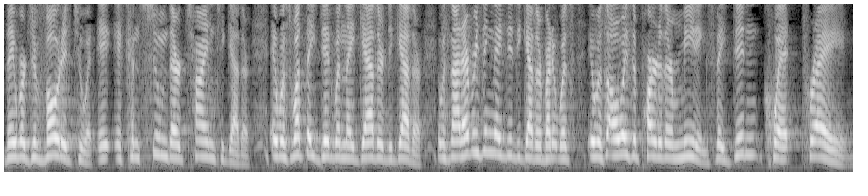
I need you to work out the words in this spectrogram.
They were devoted to it. it. it. consumed their time together. It was what they did when they gathered together. It was not everything they did together, but it was, it was always a part of their meetings. They didn't quit praying.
